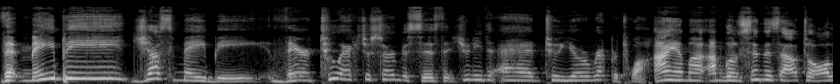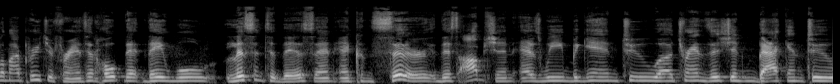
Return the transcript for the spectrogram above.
that maybe, just maybe, there are two extra services that you need to add to your repertoire. I am. Uh, I'm going to send this out to all of my preacher friends and hope that they will listen to this and and consider this option as we begin to uh, transition back into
